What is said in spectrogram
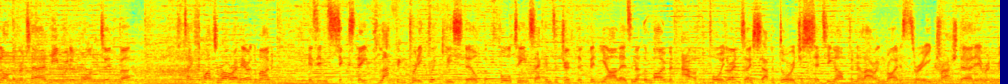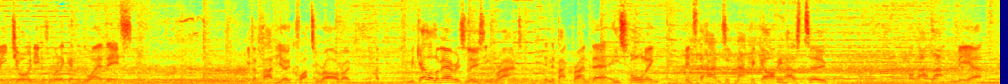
not the return he would have wanted, but to take the Quartararo here at the moment is in 16th, lapping pretty quickly still, but 14 seconds adrift of Vinales, and at the moment out of the point. Lorenzo Savadori just sitting up and allowing riders through. He crashed earlier and rejoined. He doesn't want to get in the way of this. For Fabio Quartararo. Uh, Miguel Oliveira is losing ground in the background there. He's falling into the hands of Nakagami. Has two. On that lap, Mia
